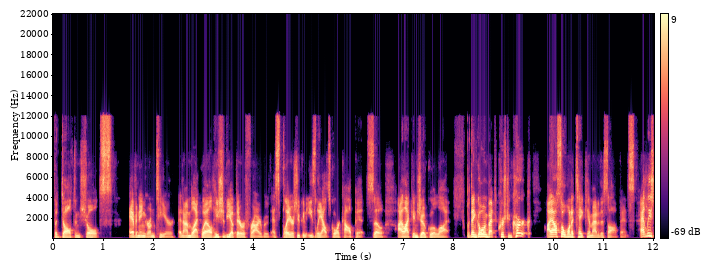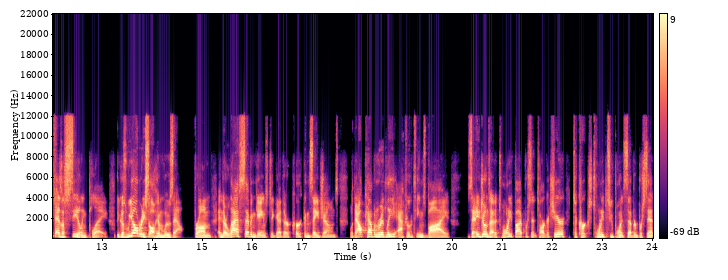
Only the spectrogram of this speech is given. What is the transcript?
the Dalton Schultz, Evan Engram tier. And I'm like, well, he should be up there with Freiermuth as players who can easily outscore Kyle Pitts. So I like Njoku a lot. But then going back to Christian Kirk, I also want to take him out of this offense, at least as a ceiling play, because we already saw him lose out from in their last seven games together, Kirk and Zay Jones, without Kevin Ridley after the team's bye, Zay Jones had a 25% target share to Kirk's 22.7%.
